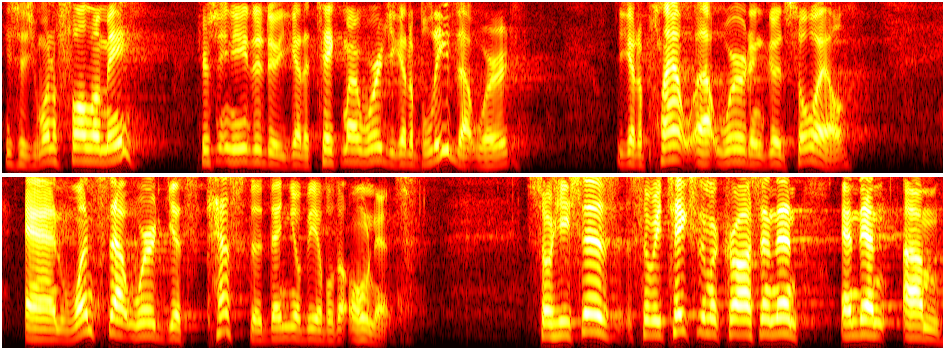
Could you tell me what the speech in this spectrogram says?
He says, You want to follow me? Here's what you need to do you got to take my word, you got to believe that word, you got to plant that word in good soil, and once that word gets tested, then you'll be able to own it. So he says, so he takes him across, and then, and then, um,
